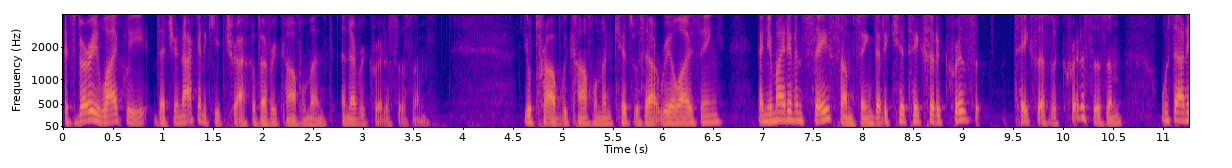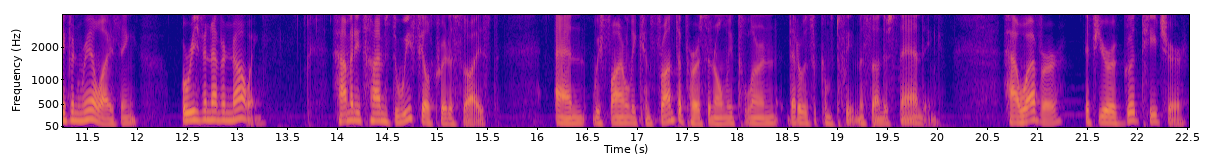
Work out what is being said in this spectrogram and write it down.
It's very likely that you're not going to keep track of every compliment and every criticism. You'll probably compliment kids without realizing, and you might even say something that a kid takes, a takes as a criticism without even realizing or even ever knowing. How many times do we feel criticized and we finally confront the person only to learn that it was a complete misunderstanding. However, if you're a good teacher,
